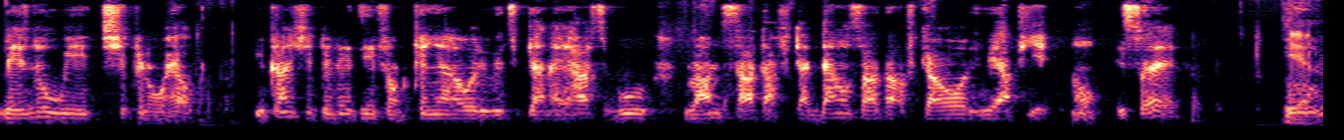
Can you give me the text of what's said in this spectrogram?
There's no way shipping will help. You can't ship anything from Kenya all the way to Ghana. It has to go around South Africa, down South Africa, all the way up here. No, it's air. So Yeah.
